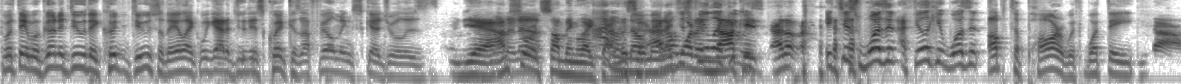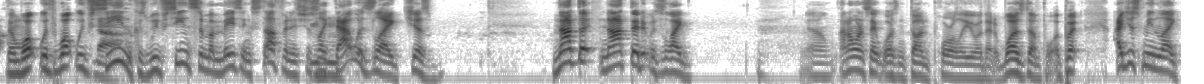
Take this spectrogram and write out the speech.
what they were gonna do they couldn't do, so they're like, we got to do this quick because our filming schedule is. Yeah, I'm sure out. it's something like I that. don't Listen, know, man. I I don't want to feel like knock it it. I don't. It just wasn't. I feel like it wasn't up to par with what they no. than what with what we've No. seen because we've seen some amazing stuff, and it's just like Mhm. that was like just not that not that it was like. You know, I don't want to say it wasn't done poorly or that it was done poorly, but I just mean like,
